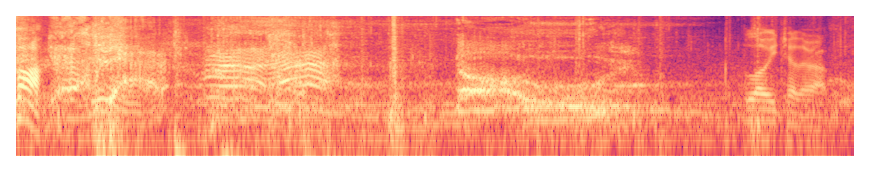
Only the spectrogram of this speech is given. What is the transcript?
Fuck. Blow each other up.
